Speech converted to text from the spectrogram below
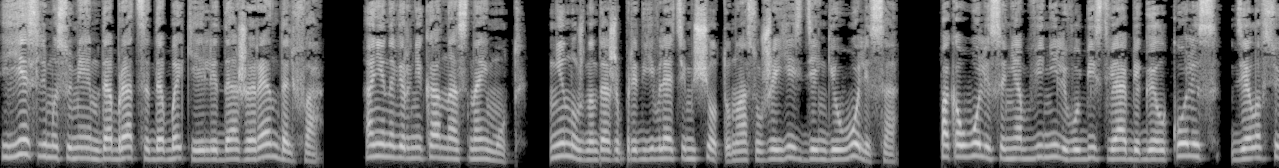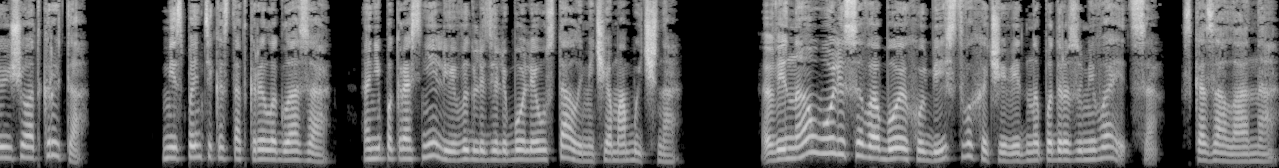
Если мы сумеем добраться до Бекки или даже Рэндольфа, они наверняка нас наймут. Не нужно даже предъявлять им счет, у нас уже есть деньги у Уоллиса. Пока Уоллиса не обвинили в убийстве Абигейл Коллис, дело все еще открыто. Мисс Пентикост открыла глаза. Они покраснели и выглядели более усталыми, чем обычно. Вина Уоллиса в обоих убийствах очевидно подразумевается, сказала она.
